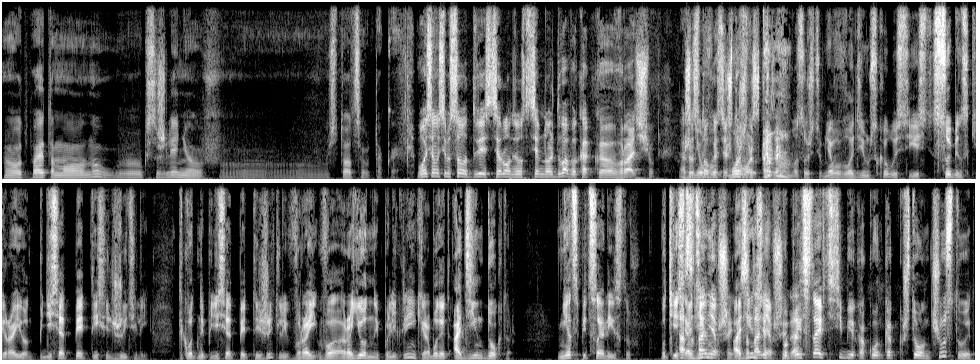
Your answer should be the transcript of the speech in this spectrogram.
Вот, поэтому, ну, к сожалению, ситуация вот такая. 8 800 200 ровно 9702. Вы как э, врач жестокости, что можете сказать? Послушайте, у меня во Владимирской области есть Собинский район, 55 тысяч жителей. Так вот, на 55 тысяч жителей в, рай, в районной поликлинике работает один доктор. Нет специалистов. Вот есть один, один вы да? представьте себе, как он, как, что он чувствует.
